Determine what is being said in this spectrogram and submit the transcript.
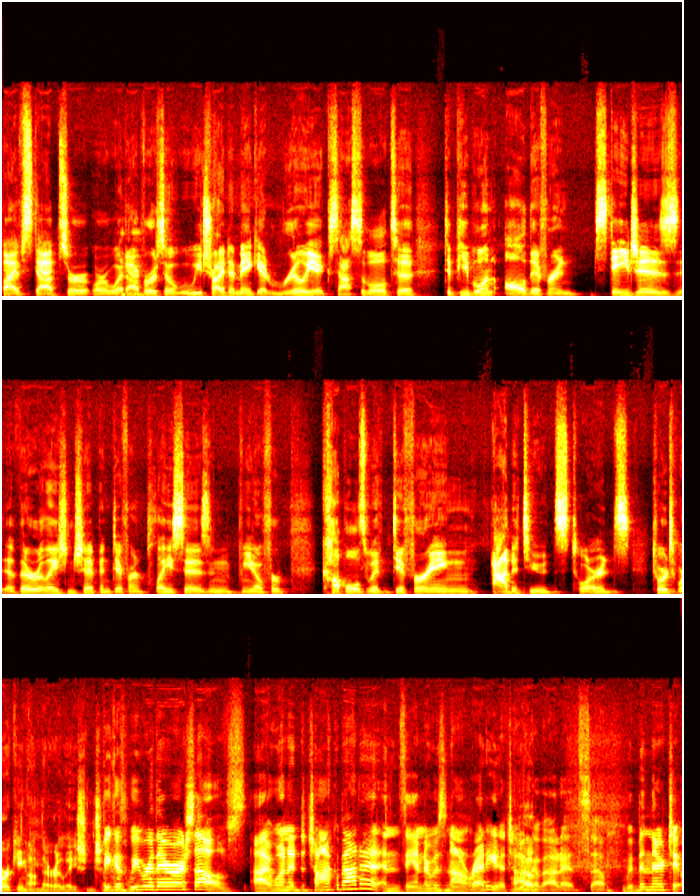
five steps or or mm-hmm. whatever. So we tried to make it really accessible to to people in all different stages of their relationship in different places and you know for couples with differing attitudes towards towards working on their relationship. Because we were there ourselves. I wanted to talk about it, and Xander was not ready to talk Yep. about it. So we've been there too.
